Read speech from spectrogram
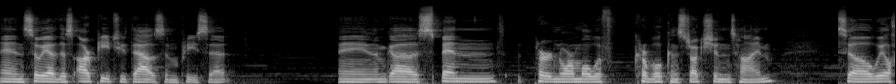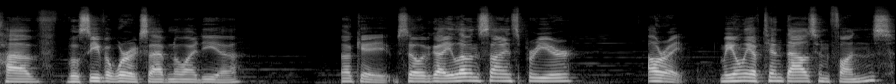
And so we have this RP2000 preset. And I'm gonna spend per normal with Kerbal construction time. So we'll have, we'll see if it works, I have no idea. Okay, so we've got 11 science per year. Alright, we only have 10,000 funds.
